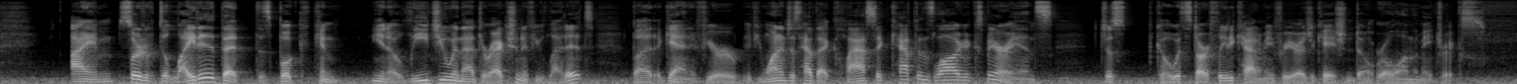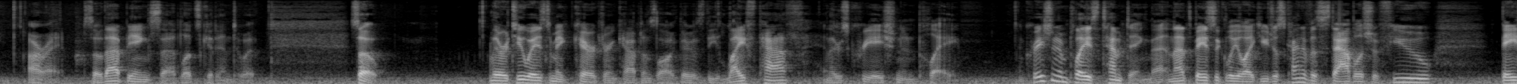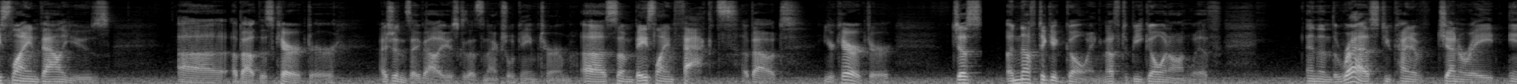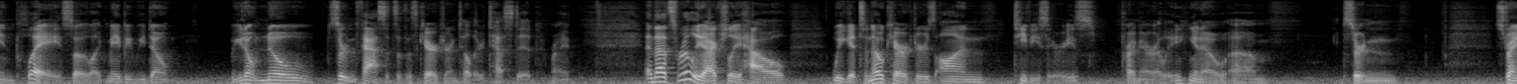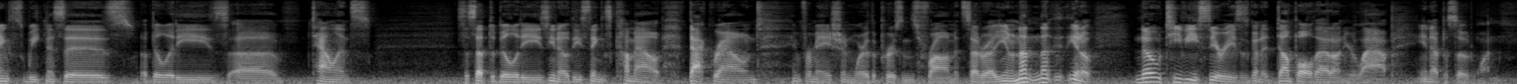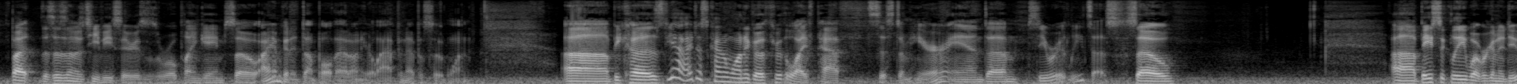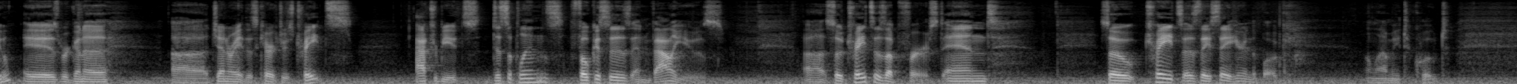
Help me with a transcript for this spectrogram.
I'm sort of delighted that this book can, you know, lead you in that direction if you let it. But again, if you're if you want to just have that classic captain's log experience, just go with Starfleet Academy for your education. Don't roll on the Matrix. All right. So that being said, let's get into it. So, there are two ways to make a character in Captain's Log. There's the life path and there's creation and play. And creation and play is tempting, and that's basically like you just kind of establish a few baseline values uh, about this character. I shouldn't say values because that's an actual game term. Uh, some baseline facts about your character, just enough to get going, enough to be going on with. And then the rest you kind of generate in play. So like maybe we don't you don't know certain facets of this character until they're tested, right? And that's really actually how we get to know characters on TV series primarily. You know, um, certain strengths, weaknesses, abilities, uh, talents, susceptibilities. You know, these things come out. Background information, where the person's from, etc. You know, not, you know, no TV series is going to dump all that on your lap in episode one. But this isn't a TV series; it's a role playing game, so I am going to dump all that on your lap in episode one. Uh, because yeah, I just kind of want to go through the life path system here and um, see where it leads us. So uh, basically, what we're going to do is we're going to uh, generate this character's traits, attributes, disciplines, focuses, and values. Uh, so traits is up first, and so traits, as they say here in the book, allow me to quote.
